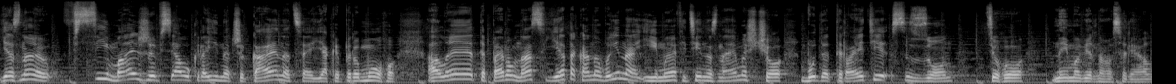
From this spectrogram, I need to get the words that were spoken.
Я знаю, всі, майже вся Україна чекає на це, як і перемогу. Але тепер у нас є така новина, і ми офіційно знаємо, що буде третій сезон. Цього неймовірного серіалу.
